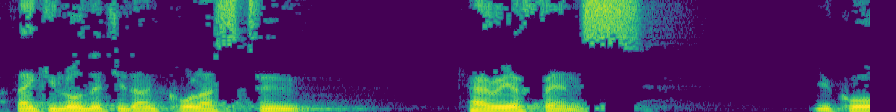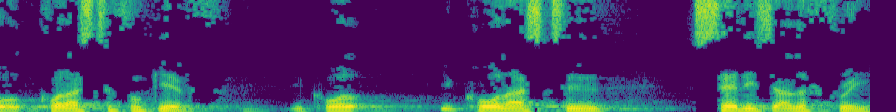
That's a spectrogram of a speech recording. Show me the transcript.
I thank you, Lord, that you don't call us to carry offense. You call, call us to forgive. You call, you call us to set each other free.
